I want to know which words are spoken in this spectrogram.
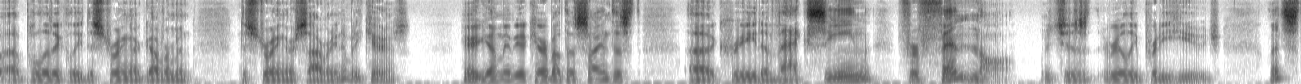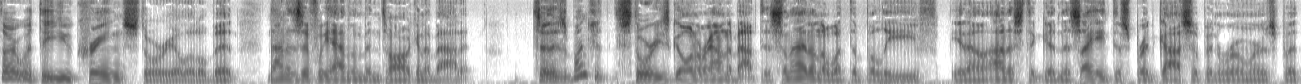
uh, politically, destroying our government, destroying our sovereignty. Nobody cares. Here you go. Maybe you'll care about this. Scientists uh, create a vaccine for fentanyl, which is really pretty huge. Let's start with the Ukraine story a little bit, not as if we haven't been talking about it. So there's a bunch of stories going around about this, and I don't know what to believe. You know, honest to goodness, I hate to spread gossip and rumors, but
